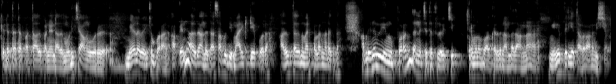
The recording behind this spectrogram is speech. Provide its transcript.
கிட்டத்தட்ட பத்தாவது பன்னெண்டாவது முடித்து அவங்க ஒரு மேலே வரைக்கும் போகிறாங்க அப்போ என்ன ஆகுது? அந்த தசாபுத்தி மாறிக்கிட்டே போதா? அதுக்கு தகுந்த மாதிரி பலன் நடக்குதா? அப்படின்னு இவங்க பிறந்த நட்சத்திரத்தில் வச்சு திருமணம் பார்க்கறது நல்லதான்னா மிகப்பெரிய தவறான விஷயம்.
